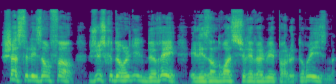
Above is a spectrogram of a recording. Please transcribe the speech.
chassent les enfants jusque dans l'île de Ré et les endroits surévalués par le tourisme.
